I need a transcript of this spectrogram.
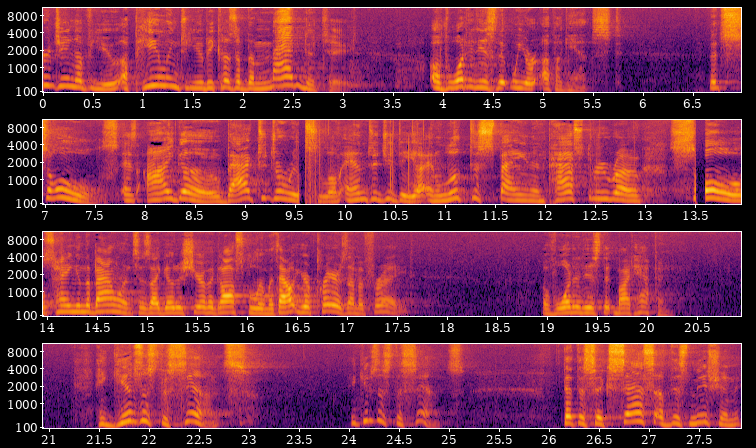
urging of you, appealing to you because of the magnitude of what it is that we are up against that souls, as I go back to Jerusalem and to Judea and look to Spain and pass through Rome, souls hang in the balance as I go to share the gospel. And without your prayers, I'm afraid of what it is that might happen. He gives us the sense, he gives us the sense that the success of this mission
